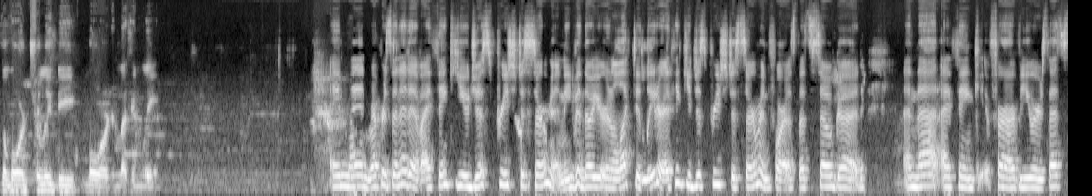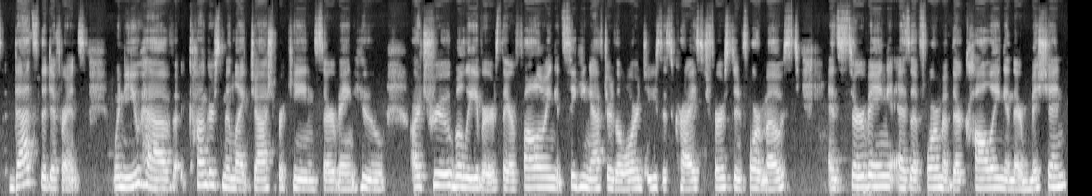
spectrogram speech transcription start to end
the Lord truly be Lord and let him lead. Amen. Representative, I think you just preached a sermon, even though you're an elected leader. I think you just preached a sermon for us. That's so good. And that I think for our viewers, that's that's the difference. When you have congressmen like Josh Brecheen serving who are true believers, they are following and seeking after the Lord Jesus Christ first and foremost, and serving as a form of their calling and their mission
